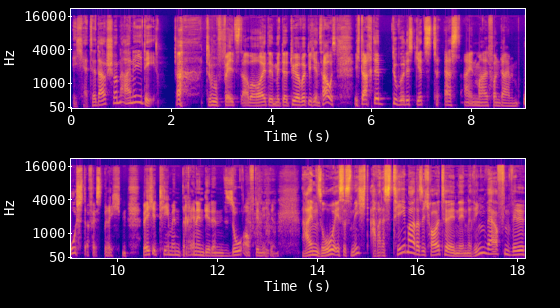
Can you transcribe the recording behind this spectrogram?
Ich hätte da schon eine Idee. Du fällst aber heute mit der Tür wirklich ins Haus. Ich dachte, du würdest jetzt erst einmal von deinem Osterfest berichten. Welche Themen brennen dir denn so auf den Nägeln? Nein, so ist es nicht. Aber das Thema, das ich heute in den Ring werfen will,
